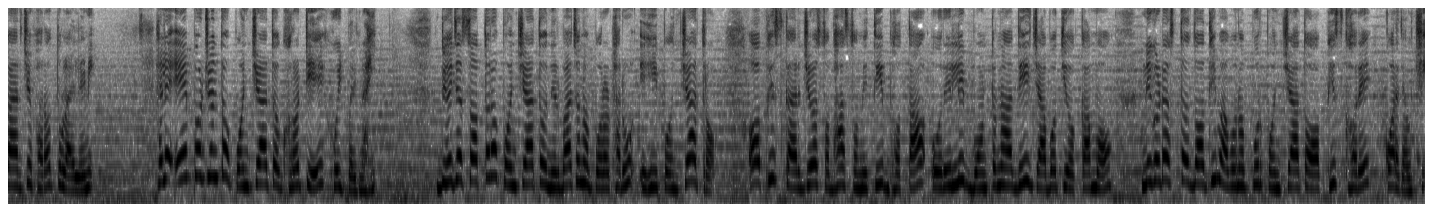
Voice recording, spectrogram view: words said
କାର୍ଯ୍ୟଭାର ତୁଲାଇଲେଣି। ହେଲେ ଏପର୍ଯ୍ୟନ୍ତ ପଞ୍ଚାୟତ ଘରଟିଏ ହୋଇପାରିନାହିଁ। ଦୁଇହଜାର ସତର ପଞ୍ଚାୟତ ନିର୍ବାଚନ ପରଠାରୁ ଏହି ପଞ୍ଚାୟତର ଅଫିସ କାର୍ଯ୍ୟ ସଭା ସମିତି ଭତ୍ତା ଓ ରିଲିଫ୍ ବଣ୍ଟନ ଆଦି ଯାବତୀୟ କାମ ନିକଟସ୍ଥ ଦଧିବାବନପୁର ପଞ୍ଚାୟତ ଅଫିସ ଘରେ କରାଯାଉଛି।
